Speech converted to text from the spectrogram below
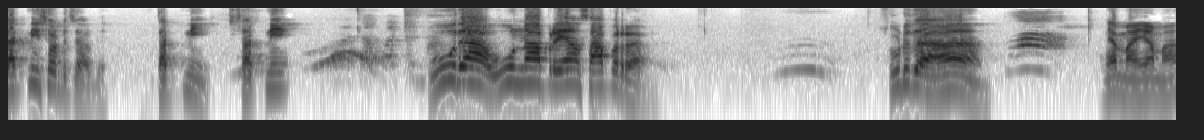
சட்னி சொட்டு சாப்பிடு. சட்னி சட்னி. ஊதா ஊன்னா அப்புறம் ஏன் சாப்பிட்ற? சுடுதா? ஏம்மா ஏமா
